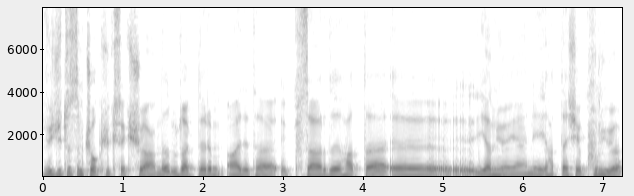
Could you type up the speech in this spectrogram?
Vücut ısım çok yüksek şu anda. Dudaklarım adeta kızardı. Hatta e, yanıyor yani. Hatta şey kuruyor.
